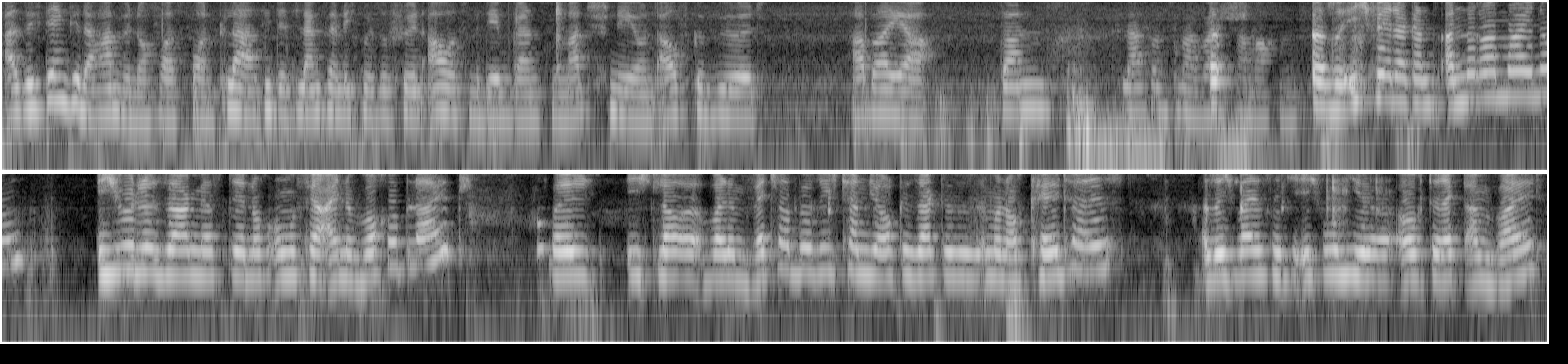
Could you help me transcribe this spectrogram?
Also ich denke, da haben wir noch was von. Klar, sieht jetzt langsam nicht mehr so schön aus mit dem ganzen Matschschnee und aufgewühlt. Aber ja, dann lass uns mal weitermachen. Also ich wäre da ganz anderer Meinung. Ich würde sagen, dass der noch ungefähr eine Woche bleibt, weil ich glaube, weil im Wetterbericht haben die auch gesagt, dass es immer noch kälter ist. Also ich weiß nicht, ich wohne hier auch direkt am Wald.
